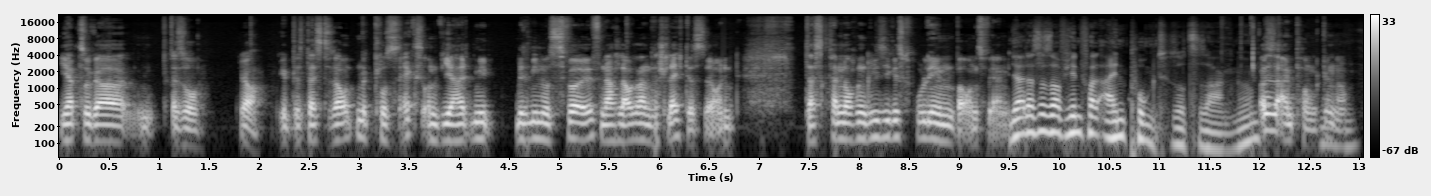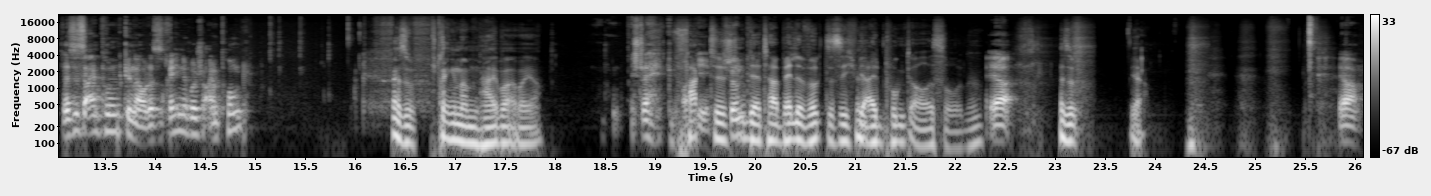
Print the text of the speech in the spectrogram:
Ihr habt sogar, also, ja, ihr habt das Beste da unten mit plus 6 und wir halt mit mit minus 12 nach Lautern das schlechteste. Und das kann noch ein riesiges Problem bei uns werden. Ja, das ist auf jeden Fall ein Punkt sozusagen. Ne? Das ist ein Punkt, genau. Mhm. Das ist ein Punkt, genau. Das ist rechnerisch ein Punkt. Also streng genommen ein halber, aber ja. Okay, Faktisch stimmt. in der Tabelle wirkt es sich wie ein Punkt aus. So, ne? Ja. Also, ja. Ja.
